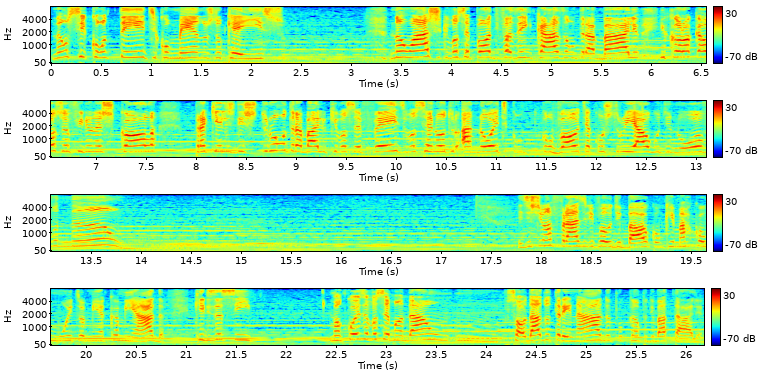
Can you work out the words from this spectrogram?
Não se contente com menos do que isso. Não ache que você pode fazer em casa um trabalho e colocar o seu filho na escola para que eles destruam o trabalho que você fez e você no outro, à noite volte a construir algo de novo. Não. Existe uma frase de de balcão que marcou muito a minha caminhada, que diz assim: uma coisa é você mandar um, um soldado treinado para o campo de batalha,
